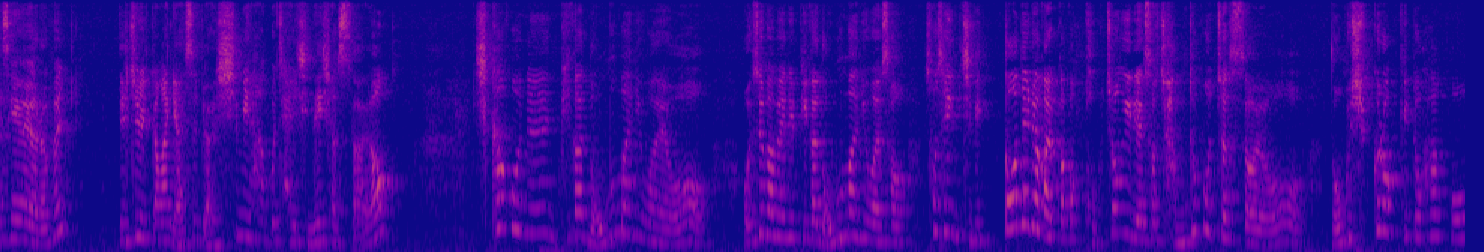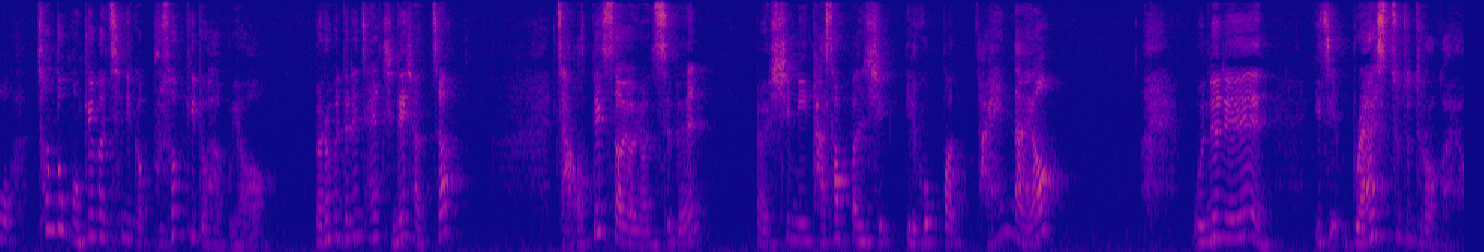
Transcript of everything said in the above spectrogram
안녕하세요 여러분 일주일 동안 연습 열심히 하고 잘 지내셨어요? 시카고는 비가 너무 많이 와요 어젯밤에는 비가 너무 많이 와서 선생님 집이 떠내려갈까봐 걱정이 돼서 잠도 못 잤어요 너무 시끄럽기도 하고 천둥 번개가 치니까 무섭기도 하고요 여러분들은 잘 지내셨죠? 자 어땠어요 연습은? 열심히 다섯 번씩 일곱 번 다 했나요? 오늘은 이제 rest도 들어가요.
